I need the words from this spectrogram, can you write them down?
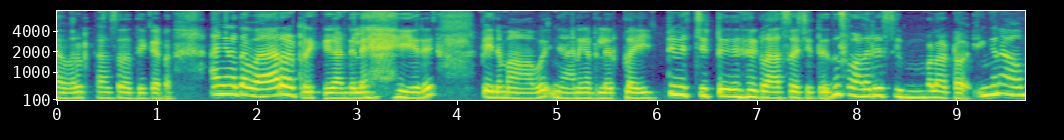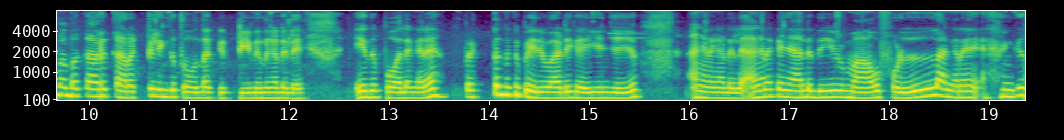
കവർ എടുക്കാൻ ശ്രദ്ധിക്കട്ടോ. അങ്ങനത്തെ വേറെ ട്രിക്ക് കണ്ടില്ലേ? ഈ ഒരു പിന്നെ മാവ് ഞാൻ കണ്ടില്ലേ ഒരു പ്ലേറ്റ് വെച്ചിട്ട് ഗ്ലാസ് വെച്ചിട്ട്. ഇത് വളരെ സിമ്പിളാട്ടോ ഇങ്ങനെ ആകുമ്പോൾ നമുക്ക് ആ ഒരു കറക്റ്റ് ലിങ്ക് തോന്നുക കിട്ടിയെന്ന് കണ്ടില്ലേ? ഇതുപോലെ ഇങ്ങനെ പെട്ടെന്നൊക്കെ പരിപാടി കഴിയുകയും ചെയ്യും. അങ്ങനെ കണ്ടില്ല? അങ്ങനെയൊക്കെ ഞാനിത് ഈ മാവ് ഫുൾ അങ്ങനെ എനിക്ക്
